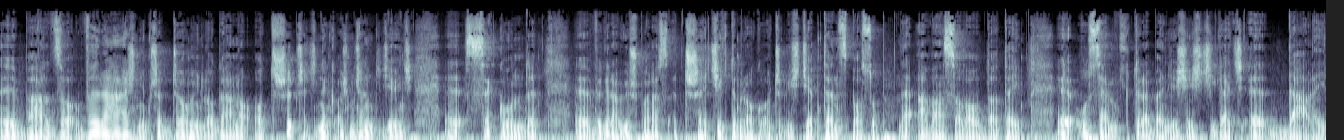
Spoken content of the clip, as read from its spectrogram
y, bardzo wyraźnie przed Joey Logano o 3,89 sekundy. Y, Wygrał już po raz trzeci w tym roku. Oczywiście w ten sposób y, awansował do tej y, ósemki, która będzie się ścigać y, dalej.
